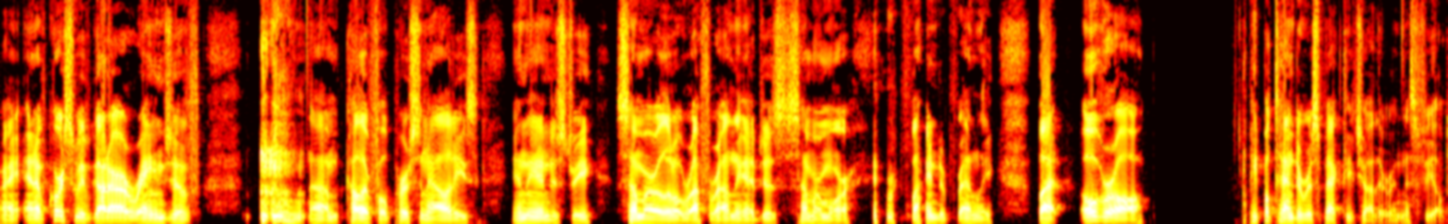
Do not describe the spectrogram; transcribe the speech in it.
right? And of course, we've got our range of um, colorful personalities in the industry. Some are a little rough around the edges, some are more refined and friendly. But overall, people tend to respect each other in this field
